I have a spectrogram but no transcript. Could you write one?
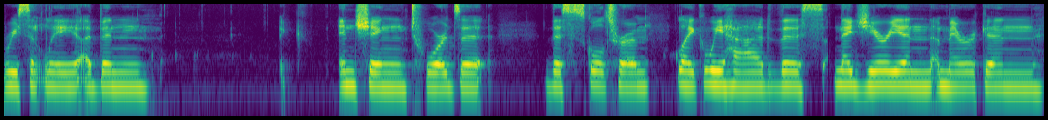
recently. I've been like, inching towards it this school term. Like, we had this Nigerian American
